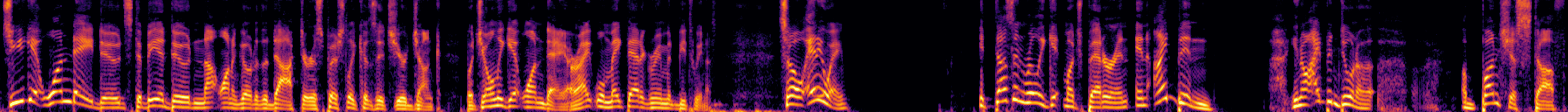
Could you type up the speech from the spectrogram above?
So you get one day, dudes, to be a dude and not want to go to the doctor, especially because it's your junk. But you only get one day. All right, we'll make that agreement between us. So anyway, it doesn't really get much better, and and I'd been, you know, I'd been doing a a bunch of stuff.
